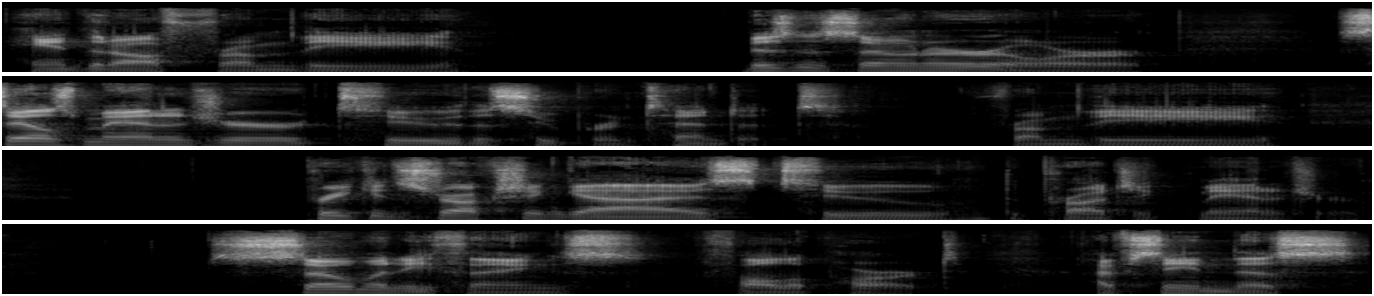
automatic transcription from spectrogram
Hand it off from the business owner or sales manager to the superintendent, from the pre construction guys to the project manager. So many things fall apart. I've seen this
